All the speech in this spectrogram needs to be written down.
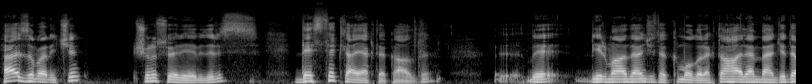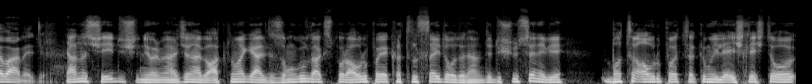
her zaman için şunu söyleyebiliriz. Destekle ayakta kaldı. Ee, Ve bir madenci takım olarak da halen bence devam ediyor. Yalnız şeyi düşünüyorum Ercan abi aklıma geldi. Zonguldak Spor Avrupa'ya katılsaydı o dönemde düşünsene bir Batı Avrupa takımıyla eşleşti. O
